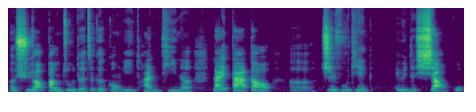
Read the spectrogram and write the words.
呃需要帮助的这个公益团体呢，来达到呃植福田运的效果。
